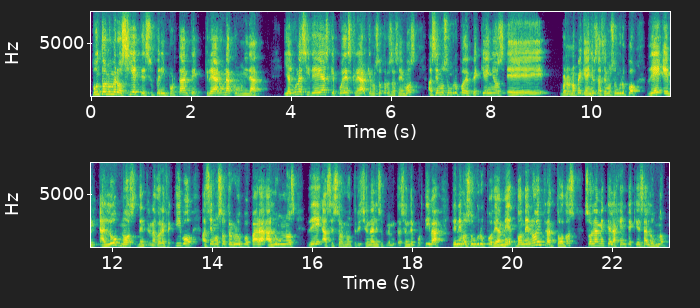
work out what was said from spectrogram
Punto número siete, súper importante, crear una comunidad y algunas ideas que puedes crear que nosotros hacemos. Hacemos un grupo de pequeños, eh, bueno, no pequeños, hacemos un grupo de em, alumnos de entrenador efectivo, hacemos otro grupo para alumnos de asesor nutricional y suplementación deportiva, tenemos un grupo de AMED donde no entran todos, solamente la gente que es alumno,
